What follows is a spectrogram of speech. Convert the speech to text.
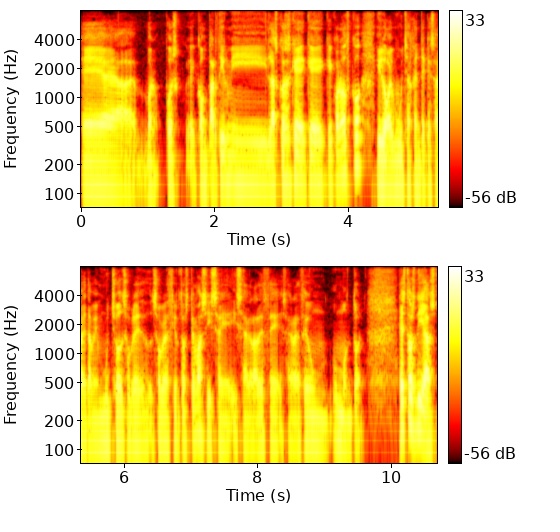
eh, bueno, pues compartir mi, las cosas que, conozco y luego hay mucha gente que sabe también mucho sobre, sobre ciertos temas y se, y se agradece, se agradece un, un montón. Estos días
